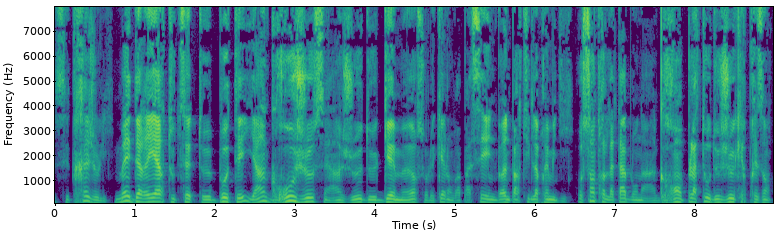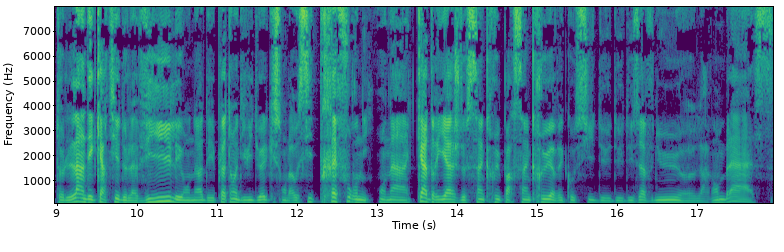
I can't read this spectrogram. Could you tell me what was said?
C'est très joli. Mais derrière toute cette beauté, il y a un gros jeu, c'est un jeu de gamer sur lequel on va passer une bonne partie de l'après-midi. Au centre de la table, on a un grand plateau de jeu qui représente l'un des quartiers de la ville et on a des plateaux individuels qui sont là aussi très fournis. On a un quadrillage de 5 rues par 5 rues avec aussi des, avenues, euh, la Ramblas.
